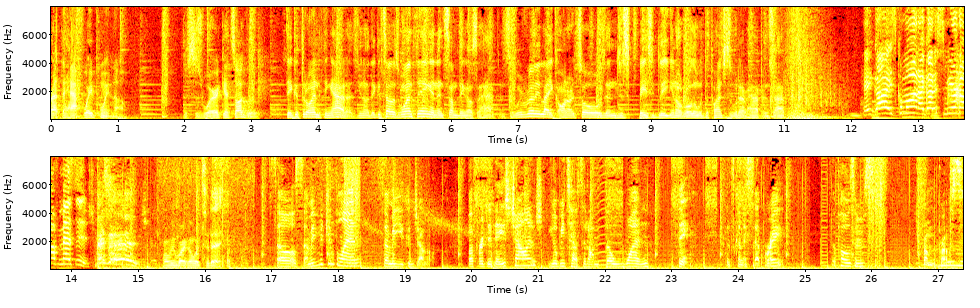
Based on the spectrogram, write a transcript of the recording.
we're at the halfway point now. This is where it gets ugly. They could throw anything at us. You know, they could tell us one thing and then something else will happen. So we're really like on our toes and just basically, you know, rolling with the punches. Whatever happens, happens. Hey guys, come on, I got a Smirnoff message. Message! What are we working with today? So some of you can blend, some of you can juggle. But for today's challenge, you'll be tested on the one thing that's gonna separate the posers from the pros.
